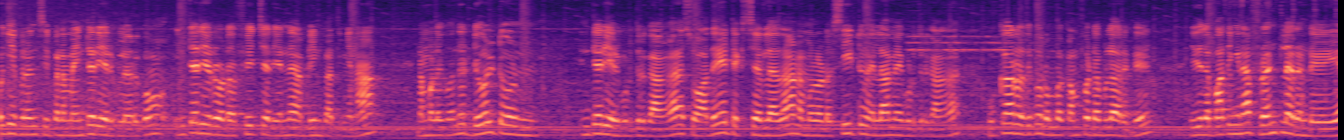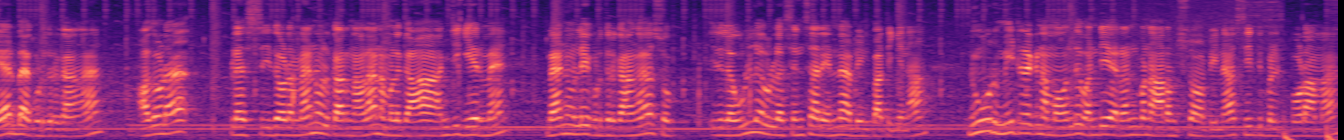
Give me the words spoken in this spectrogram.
ஓகே ஃப்ரெண்ட்ஸ் இப்போ நம்ம இன்டீரியருக்குள்ளே இருக்கோம். இன்டீரியரோட ஃபீச்சர் என்ன அப்படின்னு பார்த்தீங்கன்னா நம்மளுக்கு வந்து டுவல் டோன் இன்டீரியர் கொடுத்துருக்காங்க. ஸோ அதே டெக்ஸ்டரில் தான் நம்மளோட சீட்டும் எல்லாமே கொடுத்துருக்காங்க. உட்கார்றதுக்கும் ரொம்ப கம்ஃபர்டபுளாக இருக்குது இதில் பார்த்தீங்கன்னா ஃப்ரண்ட்டில் ரெண்டு ஏர் பேக் கொடுத்துருக்காங்க. அதோட ப்ளஸ் இதோட மேனுவல் காரனால நம்மளுக்கு அஞ்சு கியருமே மேனுவல்லே கொடுத்துருக்காங்க. ஸோ இதில் உள்ளே உள்ள சென்சார் என்ன அப்படின்னு பார்த்தீங்கன்னா நூறு மீட்டருக்கு நம்ம வந்து வண்டியை ரன் பண்ண ஆரம்பிச்சிட்டோம் அப்படின்னா சீட்டு பெல்ட் போடாமல்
